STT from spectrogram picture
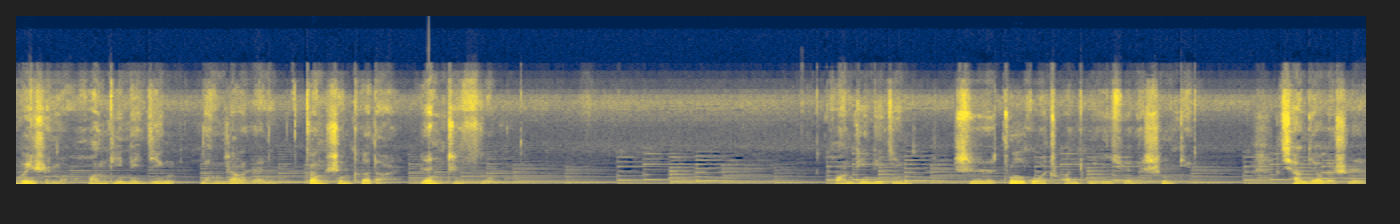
为什么《黄帝内经》能让人更深刻地认知自我？《黄帝内经》是中国传统医学的圣典，强调的是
